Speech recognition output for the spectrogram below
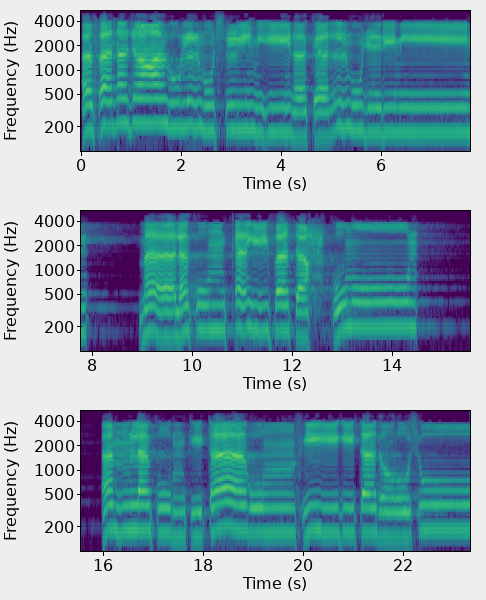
أَفَنَجْعَلُ الْمُسْلِمِينَ كَالْمُجْرِمِينَ. مَا لَكُمْ كَيْفَ تَحْكُمُونَ؟ أَمْ لَكُمْ كِتَابٌ فِيهِ تَدْرُسُونَ؟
